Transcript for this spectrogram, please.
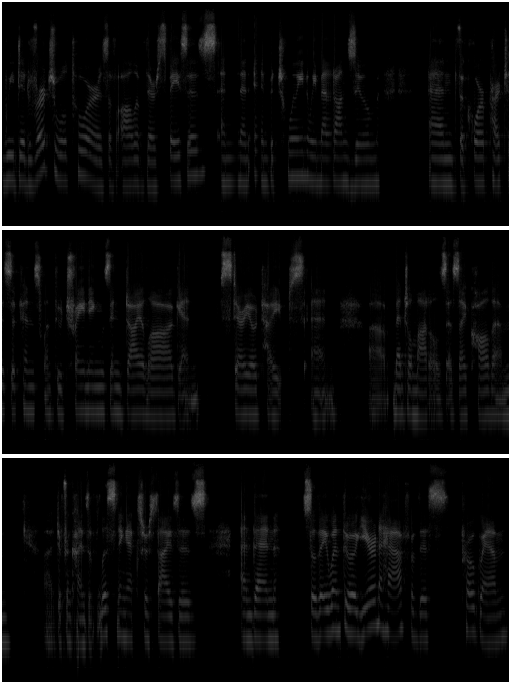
we did virtual tours of all of their spaces. And then in between, we met on Zoom and the core participants went through trainings in dialogue and stereotypes and uh, mental models, as I call them, uh, different kinds of listening exercises. And then, so they went through a year and a half of this program.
